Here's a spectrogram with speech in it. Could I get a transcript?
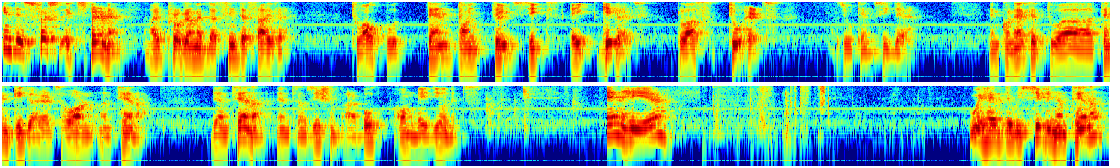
In this first experiment I programmed a synthesizer to output 10.368 gigahertz plus 2 hertz as you can see there and connected to a 10 gigahertz horn antenna. The antenna and transition are both homemade units. And here we have the receiving antenna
